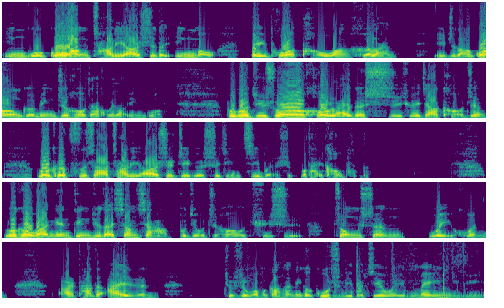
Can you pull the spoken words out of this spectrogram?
英国国王查理二世的阴谋，被迫逃亡荷兰，一直到光荣革命之后才回到英国。不过，据说后来的史学家考证，洛克刺杀查理二世这个事情基本是不太靠谱的。洛克晚年定居在乡下，不久之后去世，终身未婚。而他的爱人，就是我们刚才那个故事里的这位美女，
